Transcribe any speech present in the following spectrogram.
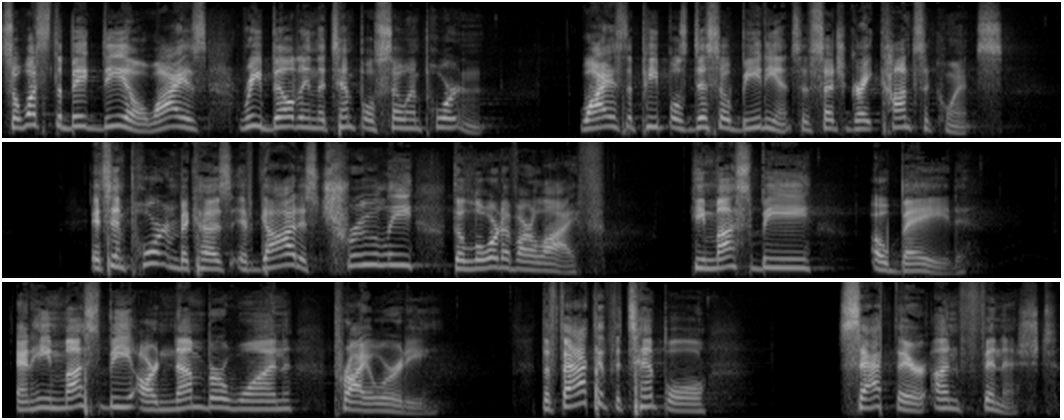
So, what's the big deal? Why is rebuilding the temple so important? Why is the people's disobedience of such great consequence? It's important because if God is truly the Lord of our life, he must be obeyed, and he must be our number one priority. The fact that the temple sat there unfinished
